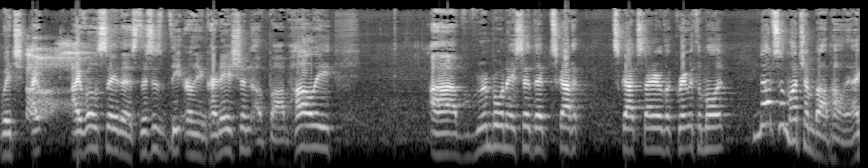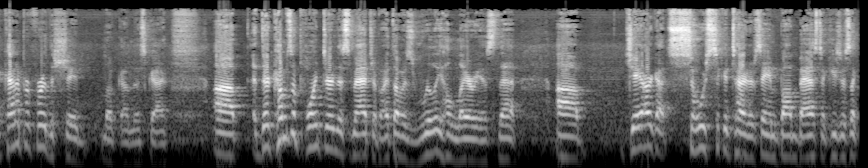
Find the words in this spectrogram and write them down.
which I, I will say this: this is the early incarnation of Bob Holly. Uh, remember when I said that Scott Scott Steiner looked great with the mullet? Not so much on Bob Holly. I kind of prefer the shade look on this guy. Uh, there comes a point during this matchup I thought was really hilarious that uh, JR got so sick and tired of saying bombastic. He's just like,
